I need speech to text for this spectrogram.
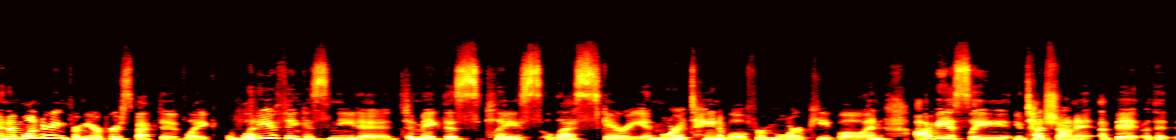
And I'm wondering from your perspective, like, what do you think is needed to make this place less scary and more attainable for more people? And obviously, you touched on it a bit that,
